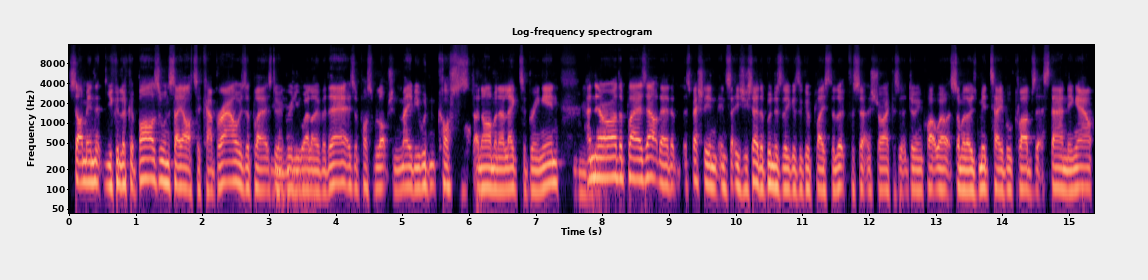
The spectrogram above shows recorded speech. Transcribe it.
So I mean, you could look at Basel and say Arthur Cabral is a player that's doing really well over there as a possible option. Maybe wouldn't cost an arm and a leg to bring in. Mm-hmm. And there are other players out there that, especially in, in, as you said, the Bundesliga is a good place to look for certain strikers that are doing quite well at some of those mid-table clubs that are standing out.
